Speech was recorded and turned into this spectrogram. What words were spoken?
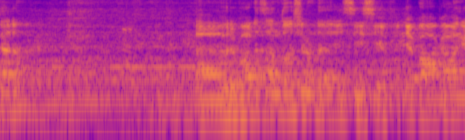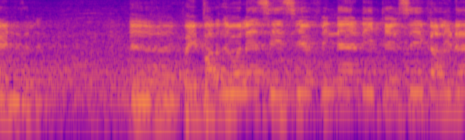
നമസ്കാരം. ഒരുപാട് സന്തോഷമുണ്ട് സി സി എഫിന്റെ ഭാഗമാകാൻ കഴിഞ്ഞതിൽ. ഇപ്പൊ ഈ പറഞ്ഞ പോലെ സി സി എഫിന്റെ ഡീറ്റെയിൽസ് ഈ കളിയുടെ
